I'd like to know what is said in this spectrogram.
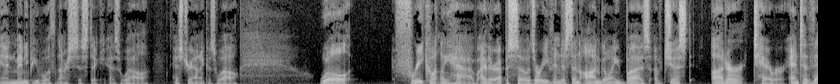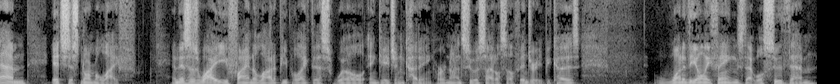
and many people with narcissistic as well, histrionic as well, will frequently have either episodes or even just an ongoing buzz of just utter terror. And to them, it's just normal life. And this is why you find a lot of people like this will engage in cutting or non suicidal self injury because one of the only things that will soothe them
